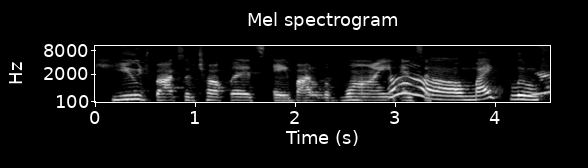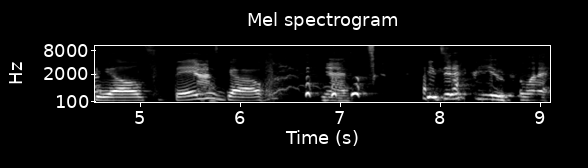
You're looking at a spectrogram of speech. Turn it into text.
huge box of chocolates, a bottle of wine. Oh, Mike Bloomfield. There yes. you go. yes. He did it for you, Colette.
